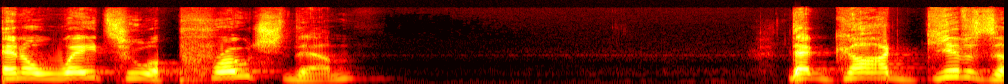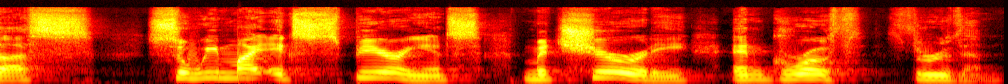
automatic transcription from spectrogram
and a way to approach them that God gives us so we might experience maturity and growth through them.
